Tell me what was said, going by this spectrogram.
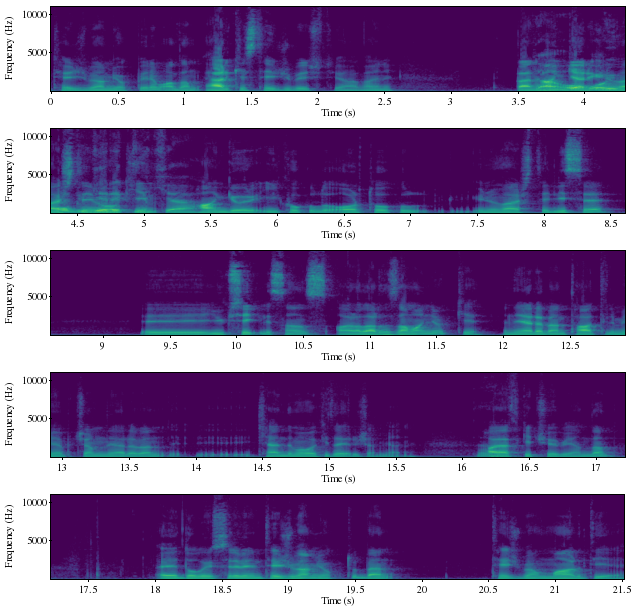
Tecrübem yok benim. Adam herkes tecrübe istiyor abi. Hani ben Ya hangi o- yer o- gereklilik okuyayım, ya. hangi ilkokulu, ortaokul, üniversite, lise, e, yüksek lisans aralarda zaman yok ki. Ne ara ben tatilimi yapacağım, ne ara ben e, kendime vakit ayıracağım yani. Evet. Hayat geçiyor bir yandan. E, dolayısıyla benim tecrübem yoktu. Ben tecrübem var diye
